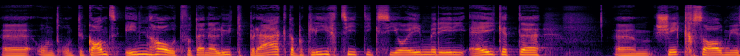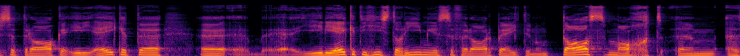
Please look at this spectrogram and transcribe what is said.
äh, und, und der ganze Inhalt von diesen Leuten prägt, aber gleichzeitig sind auch immer ihre eigenen ähm, Schicksal müssen tragen, ihre eigene, äh, ihre eigene Historie müssen verarbeiten. Und das macht ähm, ein,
